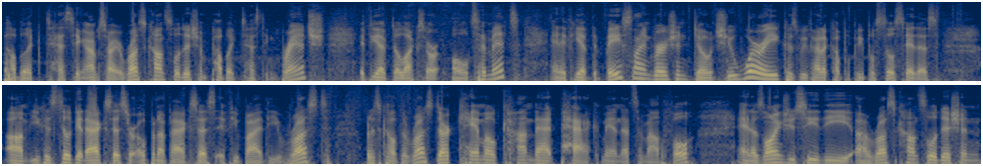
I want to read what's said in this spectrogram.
Public Testing, I'm sorry, Rust Console Edition Public Testing Branch if you have Deluxe or Ultimate. And if you have the baseline version, don't you worry, because we've had a couple people still say this. Um, you can still get access or open up access if you buy the Rust, what is it called? The Rust Dark Camo Combat Pack. Man, that's a mouthful. And as long as you see the uh, Rust Console Edition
